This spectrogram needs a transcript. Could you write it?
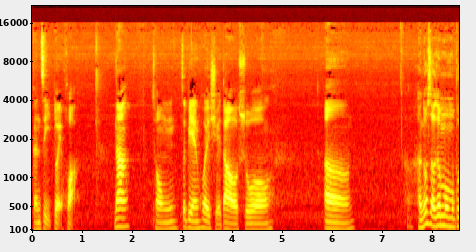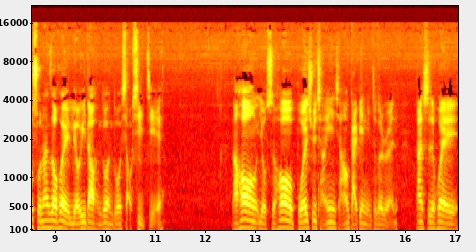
跟自己对话。那从这边会学到说，嗯。很多时候就默默不说，那时候会留意到很多很多小细节，然后有时候不会去强硬想要改变你这个人，但是会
